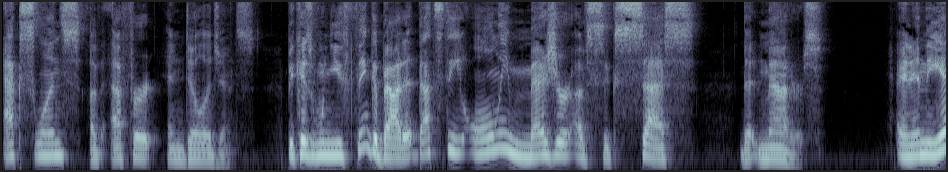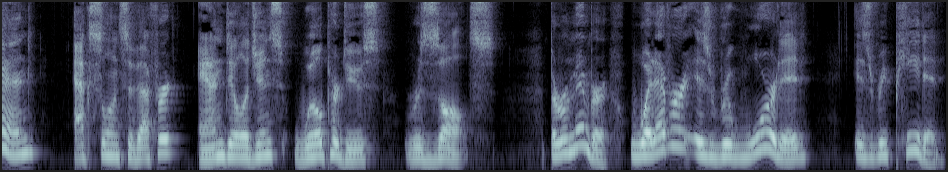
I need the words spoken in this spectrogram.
excellence of effort and diligence. Because when you think about it, that's the only measure of success that matters. And in the end, excellence of effort and diligence will produce results. But remember, whatever is rewarded is repeated.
